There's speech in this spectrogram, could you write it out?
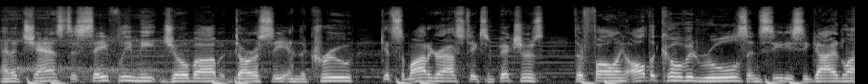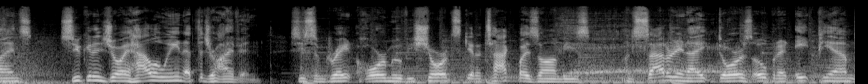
and a chance to safely meet Joe Bob, Darcy, and the crew, get some autographs, take some pictures. They're following all the COVID rules and CDC guidelines so you can enjoy Halloween at the drive in. See some great horror movie shorts, get attacked by zombies. On Saturday night, doors open at 8 p.m.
